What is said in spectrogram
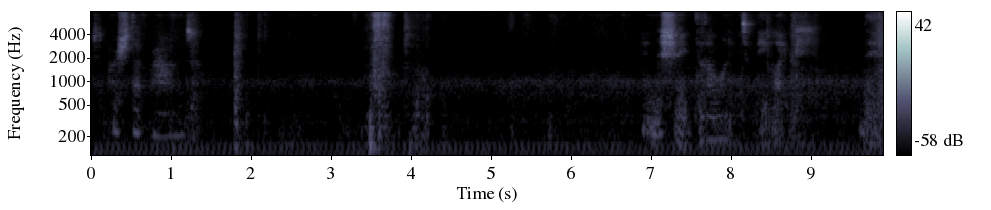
Just push that round. in the shape that I want it to be like there.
